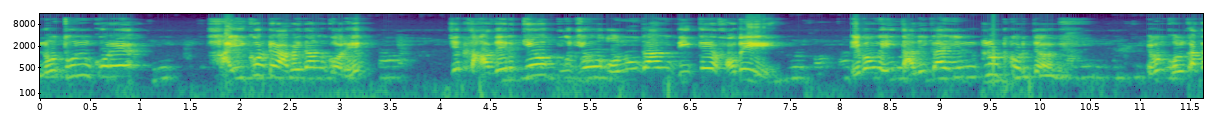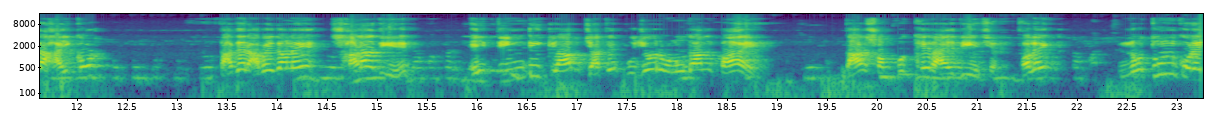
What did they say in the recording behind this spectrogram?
নতুন করে হাইকোর্টে আবেদন করে যে তাদেরকেও পুজো অনুদান দিতে হবে এবং এই তালিকায় ইনক্লুড করতে হবে। এবং কলকাতা হাইকোর্ট তাদের আবেদনে সাড়া দিয়ে এই তিনটি ক্লাব যাতে পুজোর অনুদান পায়, তার সপক্ষে রায় দিয়েছেন। ফলে নতুন করে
